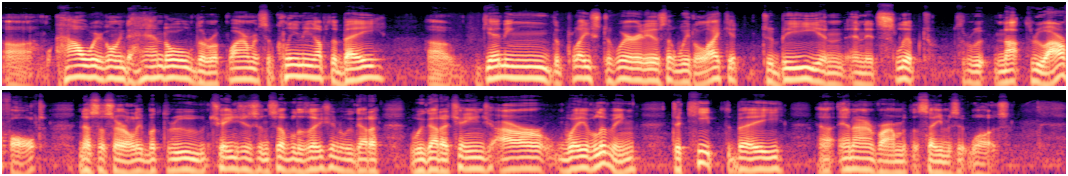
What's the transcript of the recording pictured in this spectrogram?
uh, how we're going to handle the requirements of cleaning up the bay, uh, getting the place to where it is that we'd like it to be, and, and it slipped through not through our fault necessarily, but through changes in civilization. We've got to we've got to change our way of living to keep the bay uh, and our environment the same as it was.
